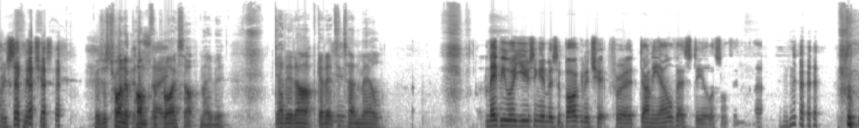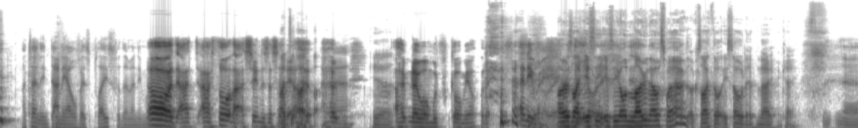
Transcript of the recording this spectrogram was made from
for his signatures. We're just trying to gonna pump the price up, maybe. Get it up, get it to 10 mil. Maybe we're using him as a bargaining chip for a Dani Alves deal or something like that. I don't think Dani Alves plays for them anymore. Oh, I, I thought that as soon as I said I it. d- I, I- I hope, Yeah. Yeah. I hope no one would call me up on it. Anyway, I was like, is he is he on loan elsewhere? Because I thought he sold him. No, okay. Yeah.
